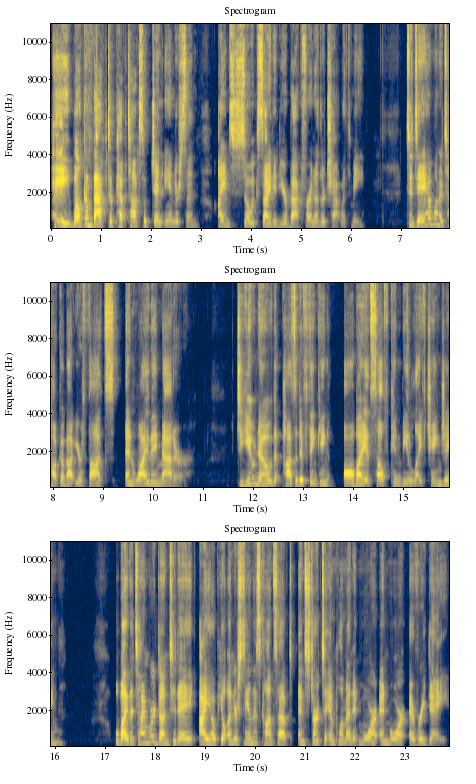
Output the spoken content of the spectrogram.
Hey, welcome back to Pep Talks with Jen Anderson. I am so excited you're back for another chat with me. Today, I want to talk about your thoughts and why they matter. Do you know that positive thinking all by itself can be life changing? Well, by the time we're done today, I hope you'll understand this concept and start to implement it more and more every day.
